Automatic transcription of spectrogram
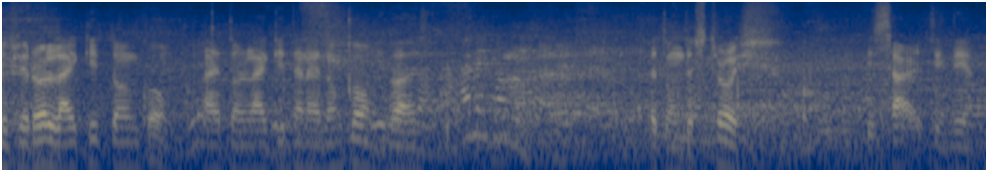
if you don't like it, don't come. I don't like it and I don't come. But I don't destroy. It's art in the end.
